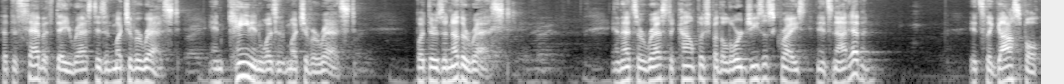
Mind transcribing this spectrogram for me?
that the Sabbath day rest isn't much of a rest, and Canaan wasn't much of a rest. But there's another rest, and that's a rest accomplished by the Lord Jesus Christ, and it's not heaven. It's the gospel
